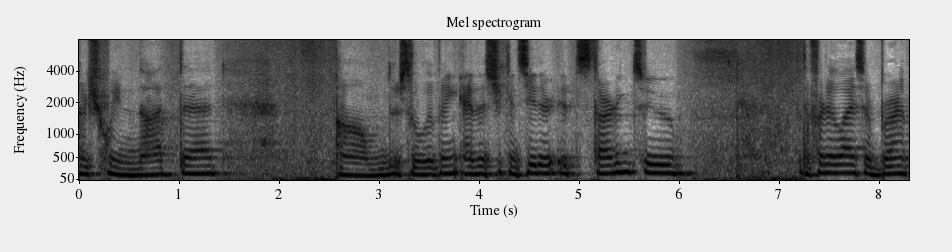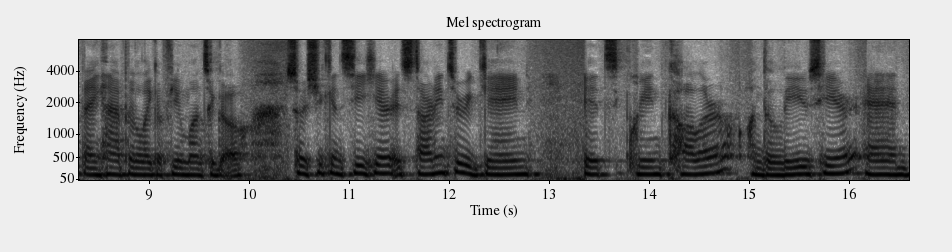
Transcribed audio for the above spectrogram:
actually not dead um, they're still living. And as you can see there it's starting to the fertilizer burn thing happened like a few months ago. So as you can see here it's starting to regain its green color on the leaves here. And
